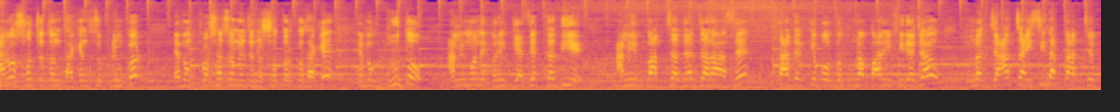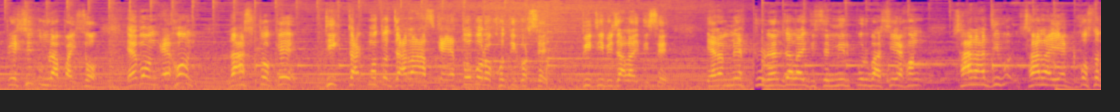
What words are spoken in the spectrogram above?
আরও সচেতন থাকেন সুপ্রিম কোর্ট। এবং প্রশাসনের জন্য সতর্ক থাকে এবং দ্রুত আমি মনে করি গ্যাজেটটা দিয়ে আমি বাচ্চাদের যারা আছে তাদেরকে বলব তোমরা বাড়ি ফিরে যাও তোমরা যা চাইছিলা তার চেয়ে বেশি তোমরা পাইছো। এবং এখন রাষ্ট্রকে ঠিকঠাক মতো যারা আজকে এত বড় ক্ষতি করছে বিটিভি জ্বালাই দিছে এরা মেট্রো রেল জ্বালাই দিছে মিরপুরবাসী এখন সারা জীবন সারা এক বছর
